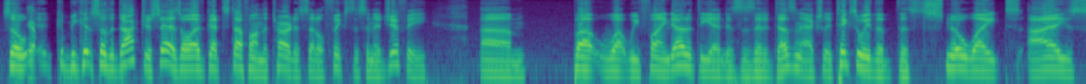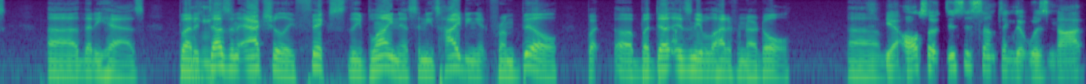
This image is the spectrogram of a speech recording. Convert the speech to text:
so Yep. because so the doctor says, "Oh, I've got stuff on the TARDIS that'll fix this in a jiffy." Um, but what we find out at the end is is that it doesn't actually. It takes away the the Snow White eyes uh, that he has, but it doesn't actually fix the blindness, and he's hiding it from Bill, but uh, but do- isn't able to hide it from Nardole. Um, Yeah. Also, this is something that was not.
